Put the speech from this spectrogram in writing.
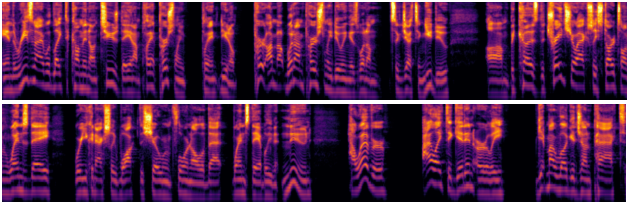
And the reason I would like to come in on Tuesday, and I'm plan- personally playing, you know, per- I'm, what I'm personally doing is what I'm suggesting you do, um, because the trade show actually starts on Wednesday, where you can actually walk the showroom floor and all of that Wednesday, I believe at noon. However, I like to get in early, get my luggage unpacked.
